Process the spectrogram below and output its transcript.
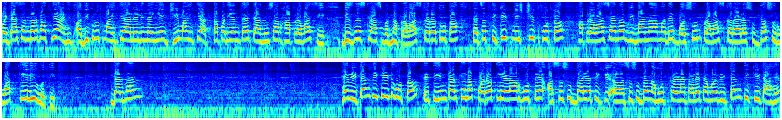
पण त्या संदर्भातली आणि अधिकृत माहिती आलेली नाहीये. जी माहिती आत्तापर्यंत आहे त्यानुसार हा प्रवासी बिझनेस क्लासमधनं प्रवास करत होता. त्याचं तिकीट निश्चित होतं. हा प्रवाशानं विमानामध्ये बसून प्रवास करायला सुद्धा सुरुवात केली होती. दरम्यान हे रिटर्न तिकीट होतं. ते तीन तारखेला परत येणार होते असं सुद्धा या तिकीट असं सुद्धा नमूद करण्यात आलं त्यामुळे रिटर्न तिकीट आहे.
